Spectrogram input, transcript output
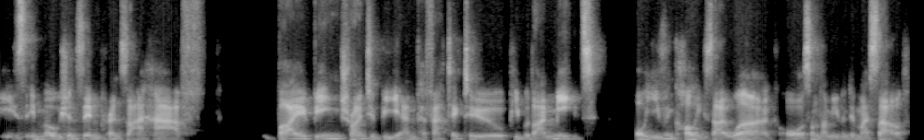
these emotions, imprints that I have by being trying to be empathetic to people that I meet, or even colleagues that I work, or sometimes even to myself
